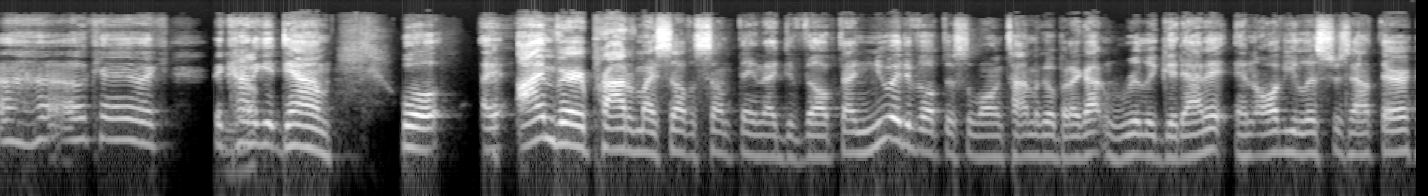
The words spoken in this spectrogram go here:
uh, okay like they kind of get down. Well I, i'm very proud of myself of something that i developed. I knew i developed this a long time ago but i gotten really good at it and all of you listeners out there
